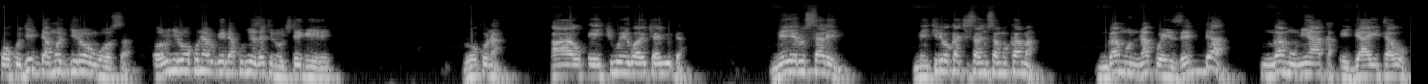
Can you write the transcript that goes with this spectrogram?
okugiddamu ogirongoosa olunyi lwokuna lugenda kunyweza kino okitegeere. Lwokuna. Awo ekiweebwayo kya yuda ne yerusaalemi ne kiryoka kisanyusa mukama nga mu nnaku ezedda nga mu myaka egyayitawo.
